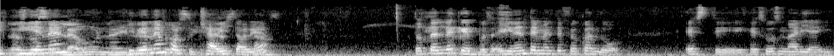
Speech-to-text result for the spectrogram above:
y, las y vienen la una y, y las vienen por tu y chavito, ¿no? Total de que, pues, evidentemente fue cuando este Jesús, María y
